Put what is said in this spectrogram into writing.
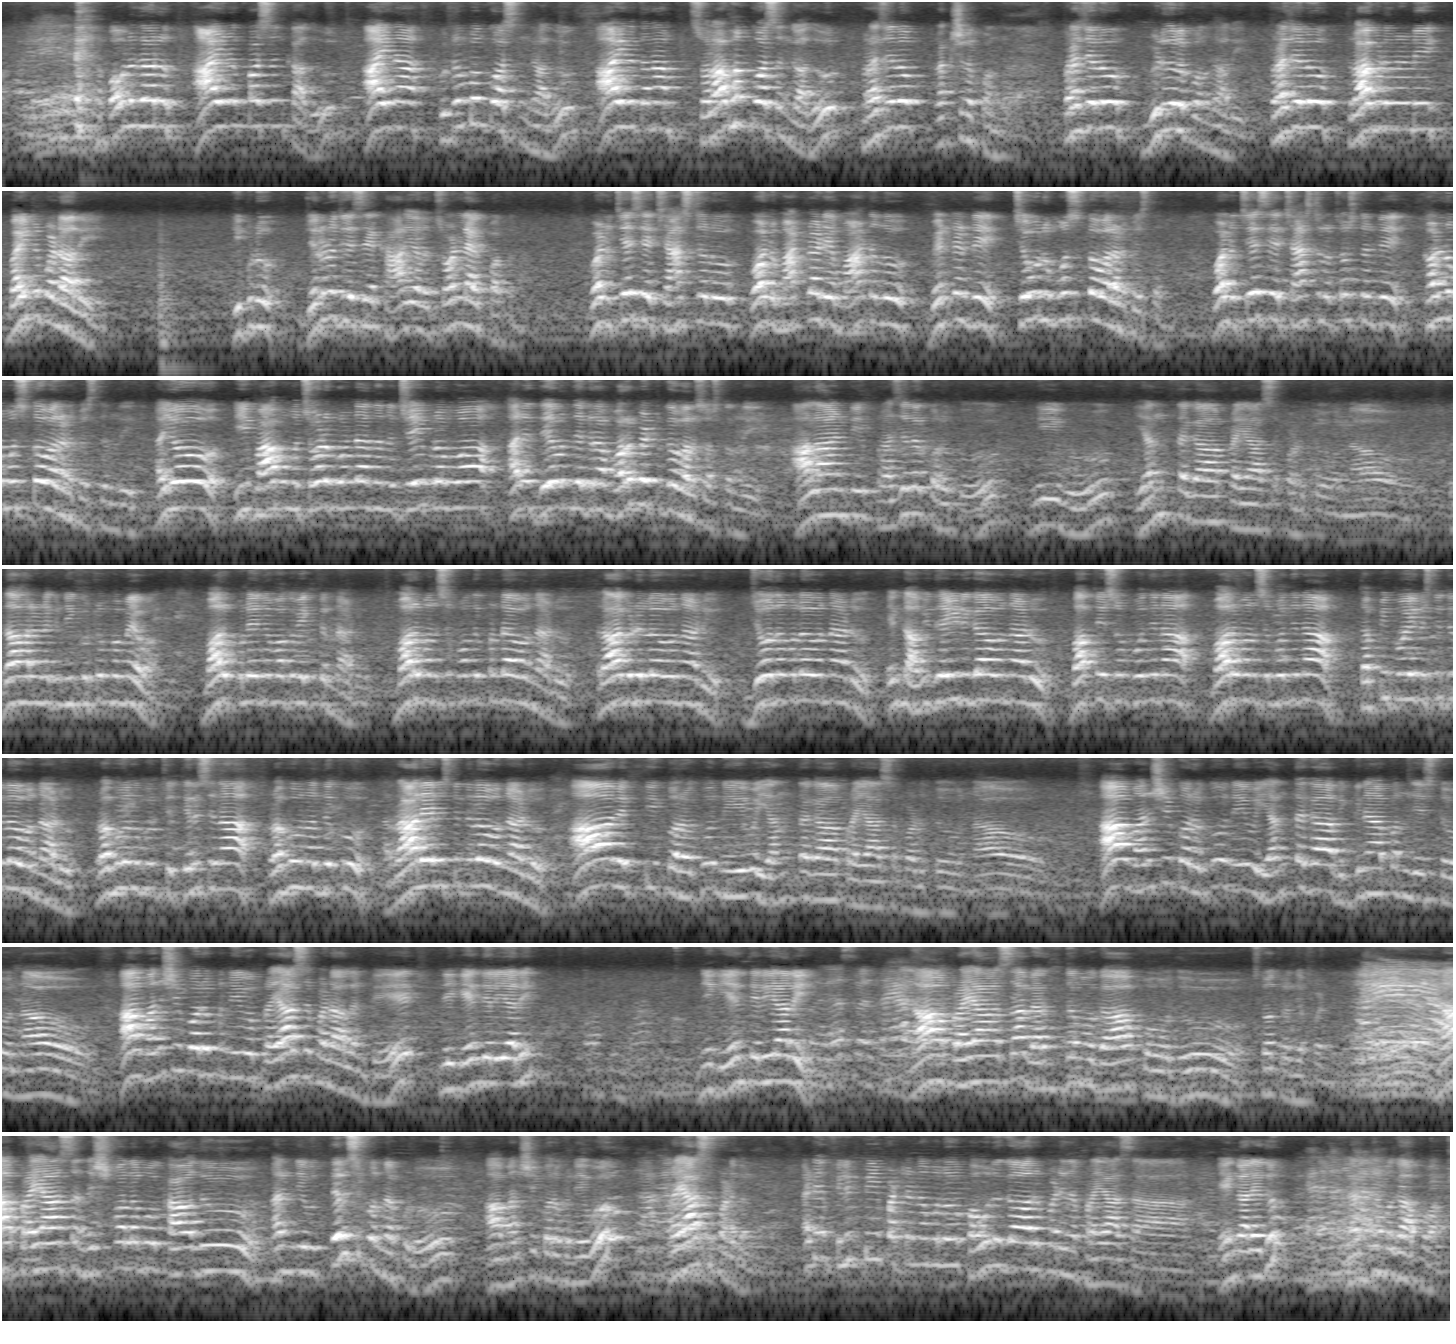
పౌలు గారు ఆయన కోసం కాదు ఆయన కుటుంబం కోసం కాదు ఆయన తన స్వలాభం కోసం కాదు ప్రజలు రక్షణ పొందాలి. ప్రజలు విడుదల పొందాలి. ప్రజలు త్రాగుడు నుండి బయటపడాలి. ఇప్పుడు జనులు చేసే కార్యాలు చూడలేకపోతున్నారు వాళ్ళు చేసే చేష్టలు వాళ్ళు మాట్లాడే మాటలు వింటుంటే చెవులు మూసుకోవాలనిపిస్తుంది. వాళ్ళు చేసే చేష్టలు చూస్తుంటే కళ్ళు మూసుకోవాలనిపిస్తుంది. అయ్యో ఈ పాపము చూడకుండా నన్ను చేయి ప్రభువా అని దేవుని దగ్గర మొరపెట్టుకోవాల్సి వస్తుంది. అలాంటి ప్రజల కొరకు నీవు ఎంతగా ప్రయాసపడుతూ ఉన్నావు? ఉదాహరణకు నీ కుటుంబమే ఉంది. మార్పు లేని ఒక వ్యక్తి ఉన్నాడు. మారు మనసు పొందకుండా ఉన్నాడు. త్రాగుడిలో ఉన్నాడు. జోదములో ఉన్నాడు. ఇంకా అవిధేయుడిగా ఉన్నాడు. బాప్తీసం పొందిన మారు మనసు పొందిన తప్పిపోయిన స్థితిలో ఉన్నాడు. ప్రభువును గురించి తెలిసిన ప్రభువునొద్దకు రాలేని స్థితిలో ఉన్నాడు. ఆ వ్యక్తి కొరకు నీవు ఎంతగా ప్రయాసపడుతూ ఉన్నావు? ఆ మనిషి కొరకు నీవు ఎంతగా విజ్ఞాపన చేస్తూ ఉన్నావు? ఆ మనిషి కొరకు నీవు ప్రయాసపడాలంటే నీకేం తెలియాలి? నీకు ఏం తెలియాలి? నా ప్రయాస వ్యర్థముగా పోదు. స్తోత్రం చెప్పండి. నా ప్రయాస నిష్ఫలము కాదు అని నీవు తెలుసుకున్నప్పుడు ఆ మనిషి కొరకు నీవు ప్రయాసపడగలుగుతావు అంటే ఫిలిప్పీ పట్టణములో పౌలు గారు పడిన ప్రయాస ఏం కాలేదు? వ్యర్థముగా పోవాలి.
